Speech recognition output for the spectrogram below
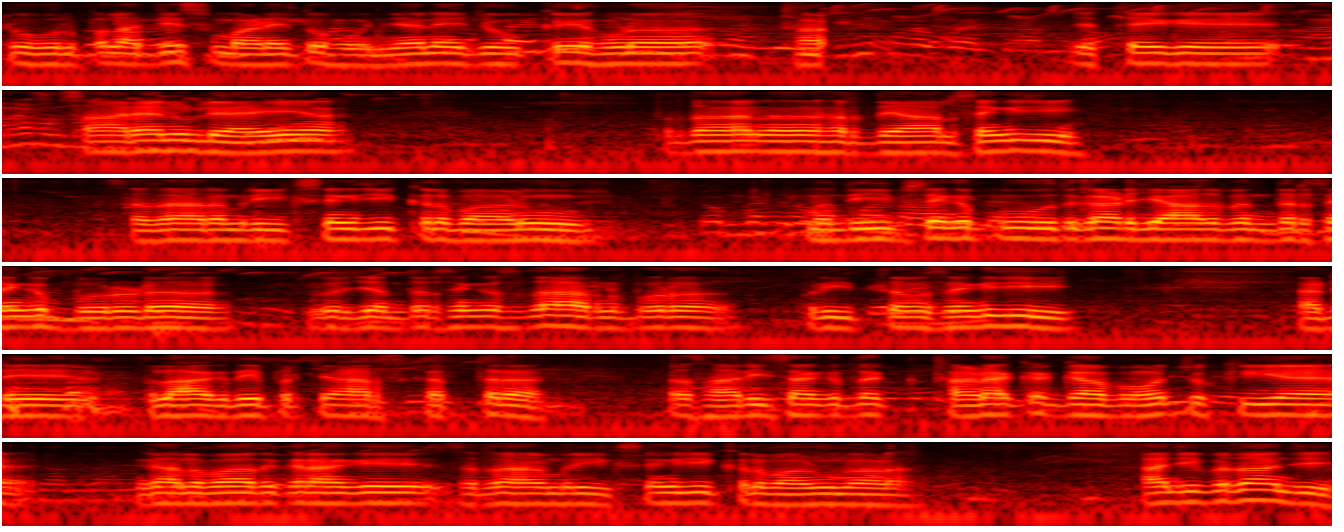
ਟੋਲ ਪਲਾਜੇ ਸਮਾਣੇ ਤੋਂ ਹੋਈਆਂ ਨੇ, ਜੋ ਕਿ ਹੁਣ ਥਾ- ਜਿੱਥੇ ਕਿ ਸਾਰਿਆਂ ਨੂੰ ਲਿਆਏ ਆ। ਪ੍ਰਧਾਨ ਹਰਦਿਆਲ ਸਿੰਘ ਜੀ, ਸਰਦਾਰ ਅਮਰੀਕ ਸਿੰਘ ਜੀ, ਕਲਬਾਣੂ, ਮਨਦੀਪ ਸਿੰਘ ਭੂਤਗੜ ਯਾਦਵਿੰਦਰ ਸਿੰਘ ਬੁਰੜ, ਗੁਰਜਿੰਦਰ ਸਿੰਘ ਸਧਾਰਨਪੁਰ, ਪ੍ਰੀਤਮ ਸਿੰਘ ਜੀ ਸਾਡੇ ਬਲਾਕ ਦੇ ਪ੍ਰਚਾਰ ਸਕੱਤਰ, ਤਾਂ ਸਾਰੀ ਸੰਗਤ ਥਾਣਾ ਕੱਗਾ ਪਹੁੰਚ ਚੁੱਕੀ ਹੈ। ਗੱਲਬਾਤ ਕਰਾਂਗੇ ਸਰਦਾਰ ਅਮਰੀਕ ਸਿੰਘ ਜੀ ਕਲਵਾਣੂ ਨਾਲ। ਹਾਂਜੀ ਪ੍ਰਧਾਨ ਜੀ,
